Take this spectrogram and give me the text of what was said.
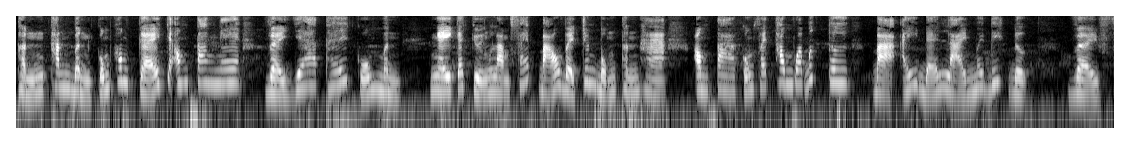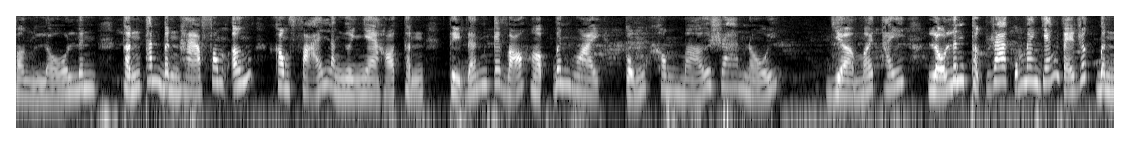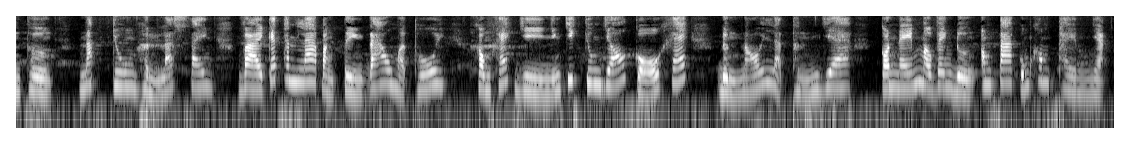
Thịnh Thanh Bình cũng không kể cho ông ta nghe về gia thế của mình. Ngay cả chuyện làm phép bảo vệ trên bụng Thịnh Hạ, ông ta cũng phải thông qua bức thư bà ấy để lại mới biết được. Về phần lộ linh, Thịnh Thanh Bình hạ phong ấn không phải là người nhà họ Thịnh thì đến cái vỏ hộp bên ngoài cũng không mở ra nổi. Giờ mới thấy lộ linh thật ra cũng mang dáng vẻ rất bình thường, nắp chuông hình lá sen, vài cái thanh la bằng tiền đao mà thôi. Không khác gì những chiếc chuông gió cổ khác, đừng nói là thịnh gia, có ném ở ven đường ông ta cũng không thèm nhặt.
